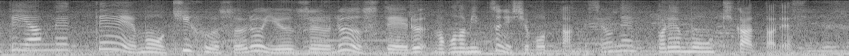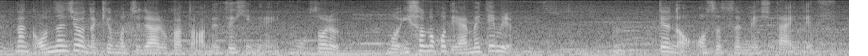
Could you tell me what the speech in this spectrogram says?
うん、でやめてもう寄付する譲る捨てる、まあ、この3つに絞ったんですよね。これも大きかったです。なんか同じような気持ちである方はね是非ねもうそれもういっそのことやめてみる、うん、っていうのをおすすめしたいです。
